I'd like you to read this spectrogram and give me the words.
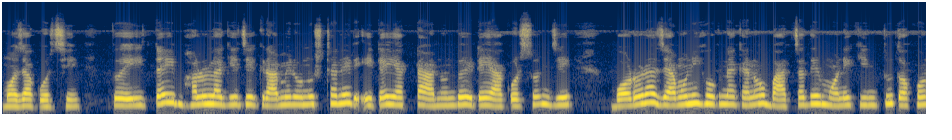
মজা করছে। তো এইটাই ভালো লাগে যে গ্রামের অনুষ্ঠানের এটাই একটা আনন্দ, এটাই আকর্ষণ যে বড়রা যেমনই হোক না কেন বাচ্চাদের মনে কিন্তু তখন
